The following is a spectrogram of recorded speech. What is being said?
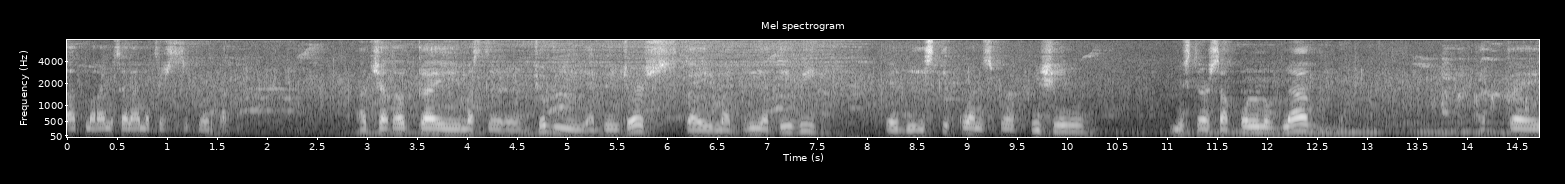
at maraming salamat sir sa suporta. At shoutout kay Master Chubby Adventures, kay Madria TV, kay The Stick Ones for Fishing, Mr. Sapolno Vlog, at kay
